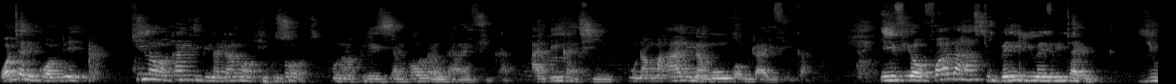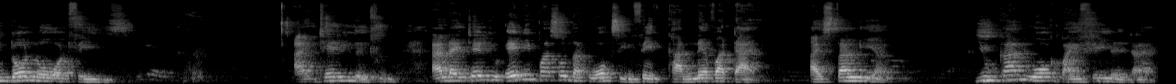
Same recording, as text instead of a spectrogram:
Wacha nikuambie, kila wakati binadamu akikusort, kuna place ya God hautaifika. Andika chini, kuna mahali na Mungu hautaifika. If your father has to bail you every time, you don't know what faith is. I tell you the truth. And I tell you, any person that walks in faith can never die. I stand here. You can't walk by faith and die.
